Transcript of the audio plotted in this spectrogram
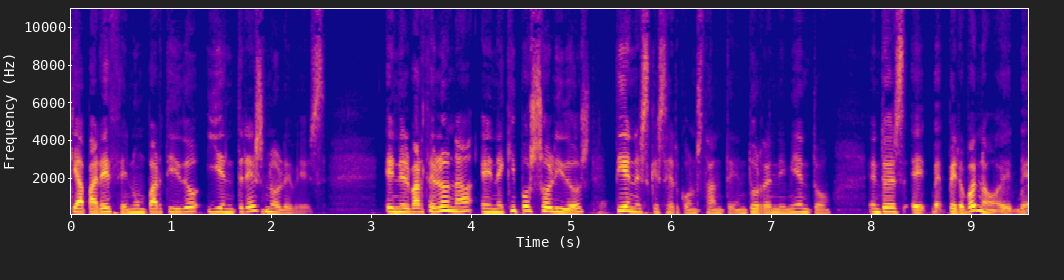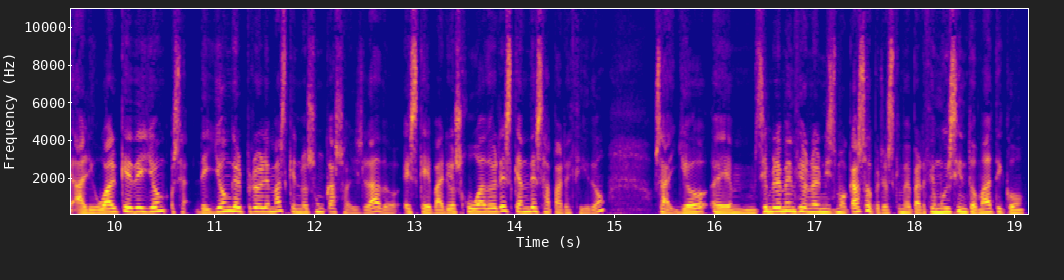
que aparece en un partido y en tres no le ves. En el Barcelona, en equipos sólidos, tienes que ser constante en tu rendimiento. Entonces, eh, pero bueno, eh, al igual que De Jong, o sea, De Jong el problema es que no es un caso aislado, es que hay varios jugadores que han desaparecido. O sea, yo eh, siempre menciono el mismo caso, pero es que me parece muy sintomático.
